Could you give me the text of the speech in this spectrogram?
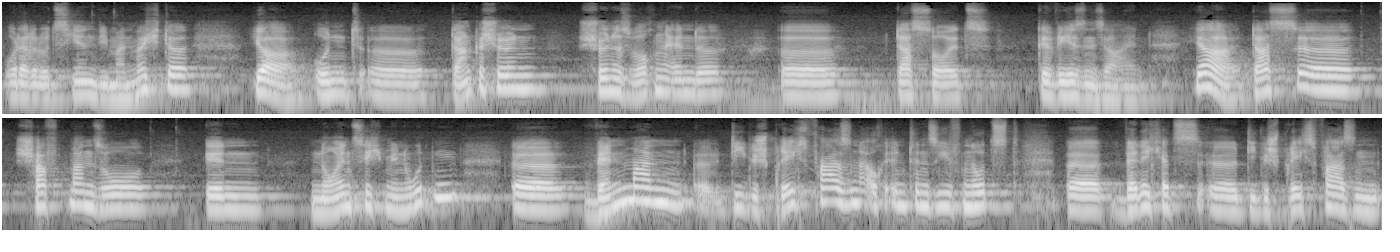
oder reduzieren, wie man möchte. Ja, und äh, Dankeschön, schönes Wochenende, äh, das soll es gewesen sein. Ja, das äh, schafft man so in 90 Minuten. Äh, wenn man äh, die Gesprächsphasen auch intensiv nutzt, äh, wenn ich jetzt die Gesprächsphasen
